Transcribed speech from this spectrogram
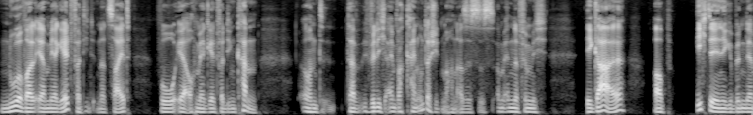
nur weil er mehr Geld verdient in der Zeit, wo er auch mehr Geld verdienen kann. Und da will ich einfach keinen Unterschied machen. Also es ist am Ende für mich egal, ob ich derjenige bin, der,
